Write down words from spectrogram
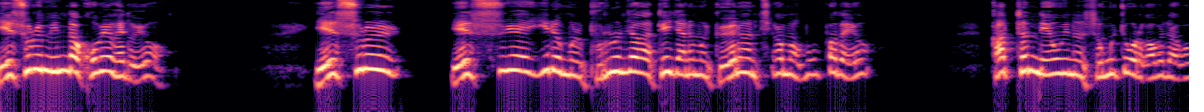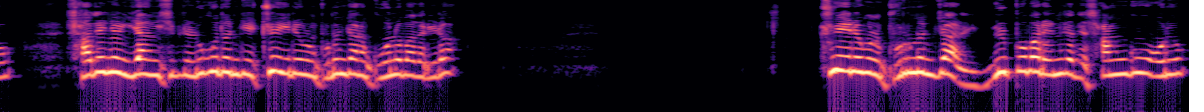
예수를 믿는다 고백해도요. 예수를 예수의 이름을 부르는 자가 되지 않으면 교회라는 칭함을 못 받아요. 같은 내용 있는 성구 쪽으로 가보자고. 사도행 2장 20절 누구든지 주의 이름을 부른 자는 구원을 받으리라. 주의 이름을 부르는 자, 율법 아래 있는 자들 상구 오류.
